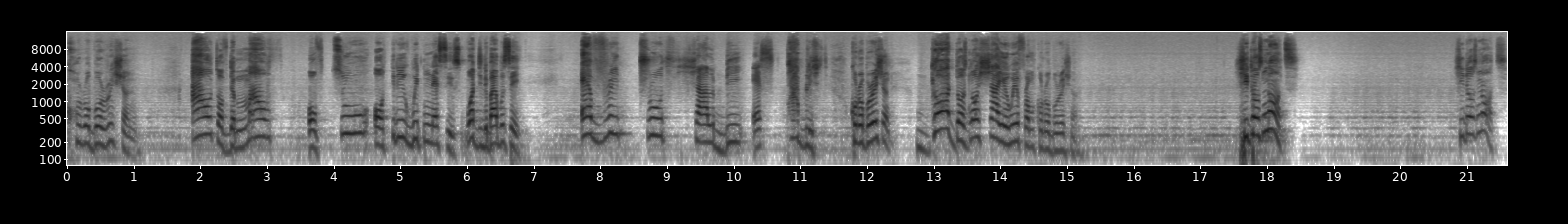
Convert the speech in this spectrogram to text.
Corroboration. Out of the mouth of two or three witnesses, what did the Bible say? Every truth shall be established. Corroboration. God does not shy away from corroboration. He does not. He does not.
